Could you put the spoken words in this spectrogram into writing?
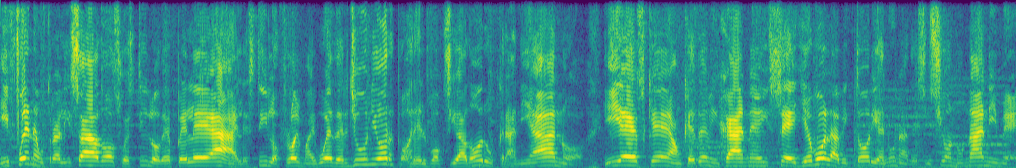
y fue neutralizado su estilo de pelea al estilo Floyd Mayweather Jr. por el boxeador ucraniano. Y es que aunque Devin Haney se llevó la victoria en una decisión unánime,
